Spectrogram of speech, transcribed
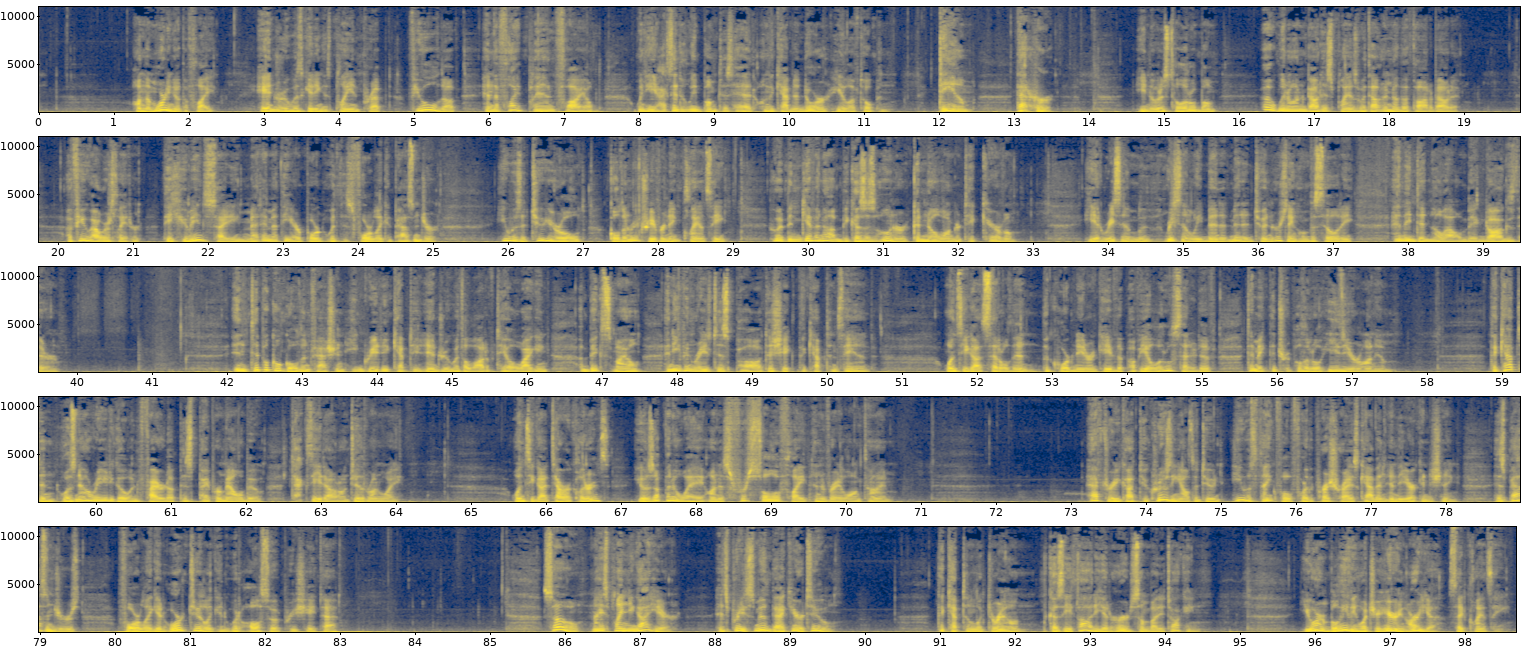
On the morning of the flight, Andrew was getting his plane prepped, fueled up, and the flight plan filed when he accidentally bumped his head on the cabinet door he left open. Damn! That hurt! He noticed a little bump, but went on about his plans without another thought about it. A few hours later, the Humane Society met him at the airport with his four legged passenger. He was a two year old golden retriever named Clancy who had been given up because his owner could no longer take care of him. He had recently, recently been admitted to a nursing home facility and they didn't allow big dogs there. In typical golden fashion, he greeted Captain Andrew with a lot of tail wagging, a big smile, and even raised his paw to shake the captain's hand. Once he got settled in, the coordinator gave the puppy a little sedative to make the trip a little easier on him. The captain was now ready to go and fired up his Piper Malibu, taxied out onto the runway. Once he got tower clearance, he was up and away on his first solo flight in a very long time. After he got to cruising altitude, he was thankful for the pressurized cabin and the air conditioning. His passengers four legged or two legged would also appreciate that. So, nice plane you got here. It's pretty smooth back here, too. The captain looked around because he thought he had heard somebody talking. You aren't believing what you're hearing, are you? said Clancy.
